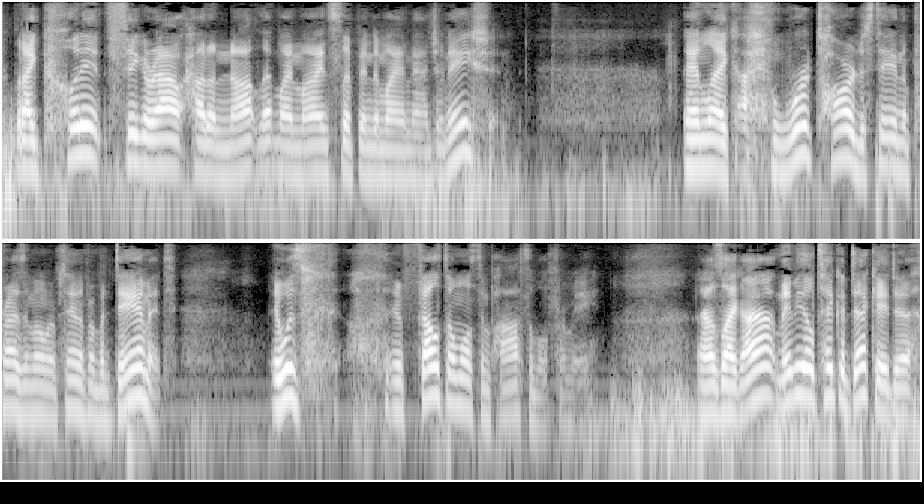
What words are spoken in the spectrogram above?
but I couldn't figure out how to not let my mind slip into my imagination. And like I worked hard to stay in the present moment, stay in the present, but damn it, it was, it felt almost impossible for me. And I was like, ah, maybe it'll take a decade to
